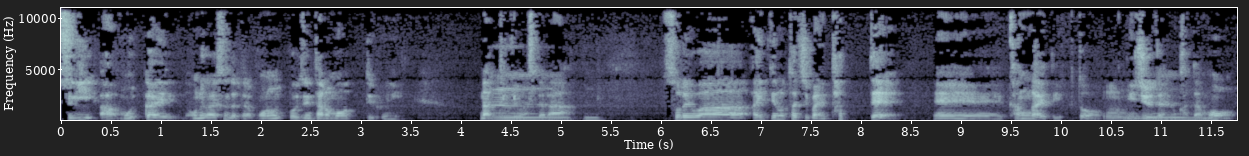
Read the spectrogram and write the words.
次あもう一回お願いするんだったらこのこいつに頼もうっていうふうになってきますから、うんそれは相手の立場に立って、えー考えていくと、うん。20代の方も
